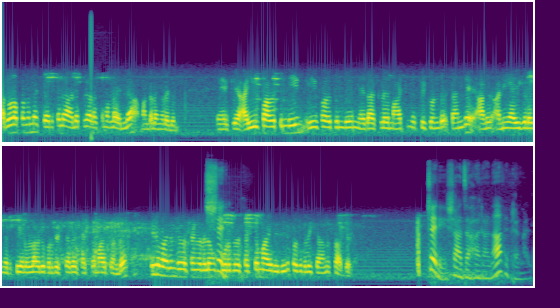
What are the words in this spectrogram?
അതോടൊപ്പം തന്നെ ചേർത്തല ആലപ്പുഴ അടക്കമുള്ള എല്ലാ മണ്ഡലങ്ങളിലും ഐ വിഭാഗത്തിന്റെയും ഈ വിഭാഗത്തിന്റെയും നേതാക്കളെ മാറ്റി നിർത്തിക്കൊണ്ട് തന്റെ അനുയായികളെ നിർത്തിയാലുള്ള ഒരു പ്രതിഷേധം ശക്തമായിട്ടുണ്ട്. ഇത് വരും ദിവസങ്ങളിലും കൂടുതൽ ശക്തമായ രീതിയിൽ പ്രതിഫലിക്കാനാണ് സാധ്യത. ശരി ഷാജഹാനാണ് വിവരങ്ങൾ.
